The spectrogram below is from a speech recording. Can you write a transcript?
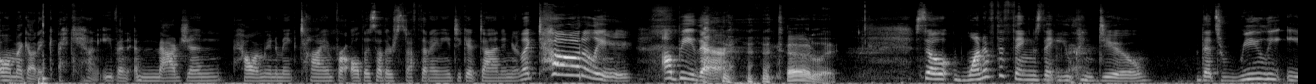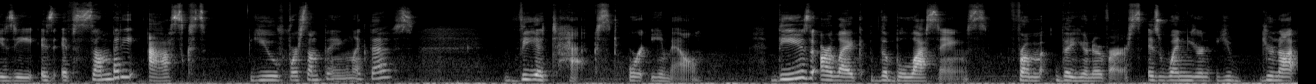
Oh my God, I, I can't even imagine how I'm going to make time for all this other stuff that I need to get done. And you're like, Totally, I'll be there. totally. So, one of the things that you can do that's really easy is if somebody asks you for something like this via text or email. These are like the blessings from the universe is when you're you you're not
